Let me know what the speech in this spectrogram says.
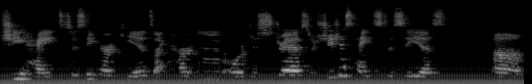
she hates to see her kids like hurting or distressed, or she just hates to see us um,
